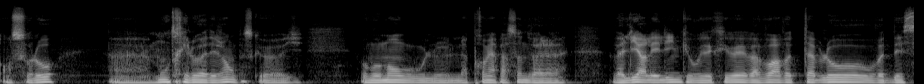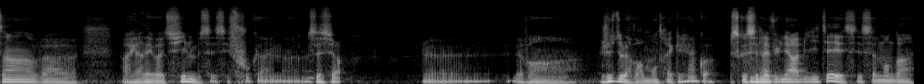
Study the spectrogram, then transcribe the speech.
en solo, montrez-le à des gens parce que au moment où la première personne va, va lire les lignes que vous écrivez, va voir votre tableau ou votre dessin, va, va regarder votre film, c'est fou quand même. C'est sûr. D'avoir un juste de l'avoir montré à quelqu'un, quoi. Parce que c'est de la vulnérabilité et ça demande, un,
